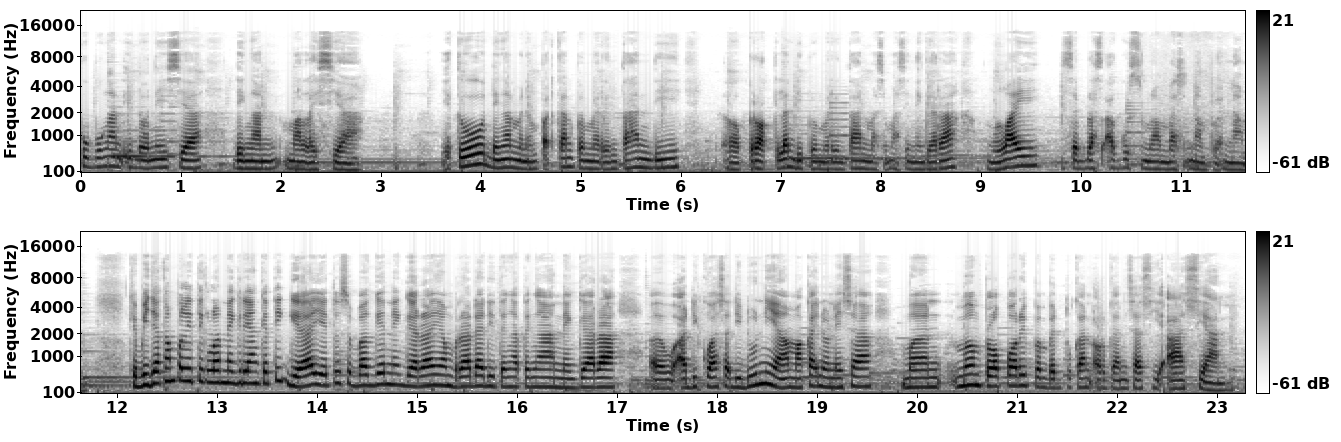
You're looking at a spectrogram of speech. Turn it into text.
hubungan Indonesia dengan Malaysia, yaitu dengan menempatkan pemerintahan di perwakilan di pemerintahan masing-masing negara mulai 11 Agustus 1966. Kebijakan politik luar negeri yang ketiga yaitu sebagai negara yang berada di tengah-tengah negara uh, adik kuasa di dunia, maka Indonesia mempelopori pembentukan organisasi ASEAN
